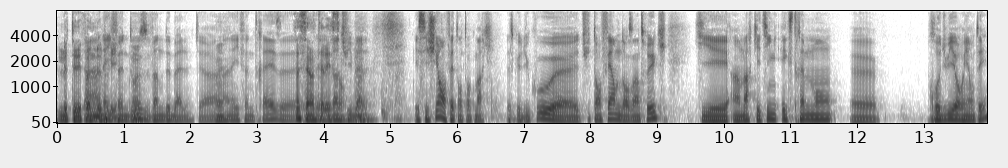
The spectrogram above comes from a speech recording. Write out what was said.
Le téléphone, un le prix. iPhone 12, 22 balles. Tu vois, Ouais. un iPhone 13, euh, Ça, c'est intéressant. 28 balles. Et c'est chiant en fait en tant que marque, parce que du coup, euh, tu t'enfermes dans un truc qui est un marketing extrêmement euh, produit orienté.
